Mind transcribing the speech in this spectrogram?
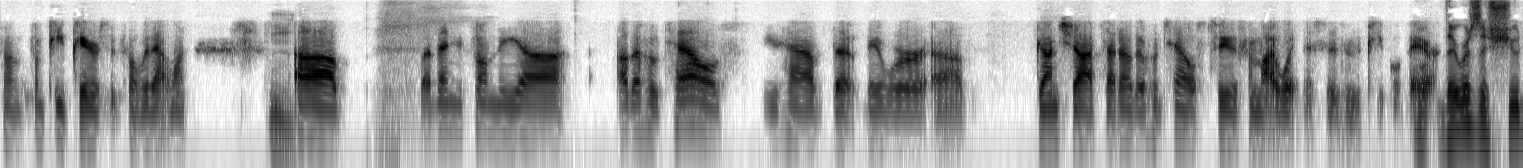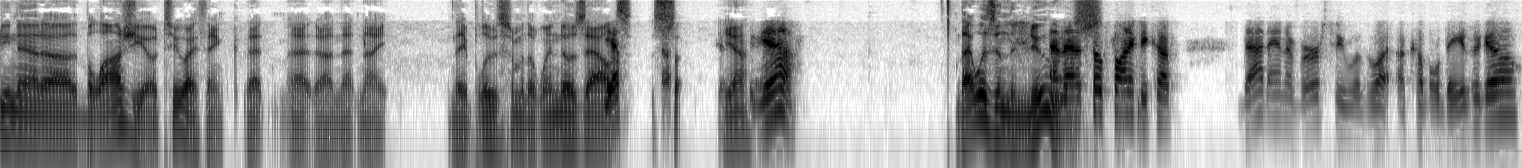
from from Pete Peterson told me that one. Hmm. Uh, but then from the uh, other hotels, you have the there were uh, gunshots at other hotels too from eyewitnesses and the people there. Well, there was a shooting at uh, Bellagio too. I think that that uh, that night they blew some of the windows out. Yep. So- yeah, Yeah, that was in the news. and that's so funny because that anniversary was what a couple of days ago,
